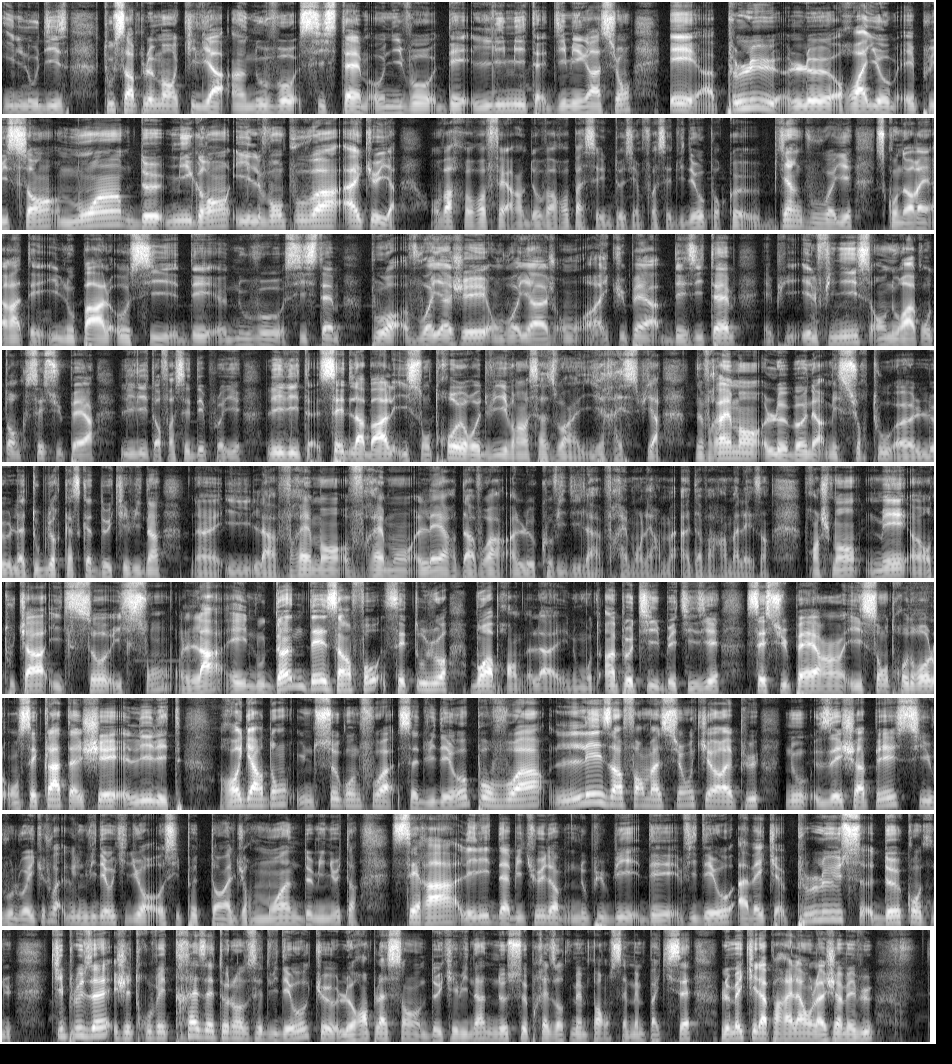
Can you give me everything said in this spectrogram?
Ils nous disent tout simplement qu'il y a un nouveau système au niveau des limites d'immigration et plus le royaume est puissant, moins de migrants ils vont pouvoir accueillir. On va refaire, hein, on va repasser une deuxième fois cette vidéo pour que bien que vous voyez ce qu'on aurait raté. Il nous parle aussi des nouveaux systèmes pour voyager. On voyage, on récupère des items. Et puis ils finissent en nous racontant que c'est super. Lilith, enfin c'est déployé. Lilith, c'est de la balle. Ils sont trop heureux de vivre. Hein. ça se voit, ils respirent vraiment le bonheur. Mais surtout euh, la doublure cascade de Kevina. Euh, il a vraiment, vraiment l'air d'avoir le Covid. Il a vraiment l'air d'avoir un malaise. Hein. Franchement. Mais euh, en tout cas, ils, ils sont là et ils nous donnent des infos. C'est toujours bon à prendre. Là, il nous montre un petit bêtisier. C'est super, hein. ils sont trop drôles. On s'éclate chez Lilith. Regardons une seconde fois cette vidéo pour voir les informations qui auraient pu nous échapper. Si vous le voyez que une vidéo qui dure aussi peu de temps, elle dure moins de deux minutes. C'est rare, l'élite d'habitude nous publie des vidéos avec plus de contenu. Qui plus est, j'ai trouvé très étonnant de cette vidéo que le remplaçant de Kevina ne se présente même pas, on sait même pas qui c'est. Le mec il apparaît là, on l'a jamais vu.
